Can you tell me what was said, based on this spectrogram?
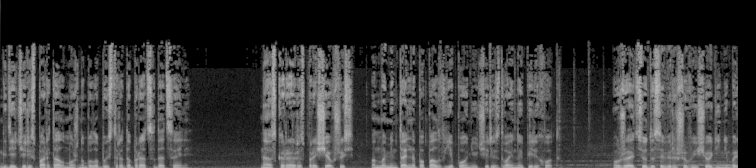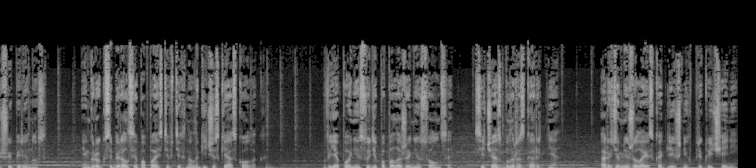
где через портал можно было быстро добраться до цели. Наскоро распрощавшись, он моментально попал в Японию через двойной переход. Уже отсюда, совершив еще один небольшой перенос, игрок собирался попасть в технологический осколок. В Японии, судя по положению солнца, сейчас был разгар дня. Артем, не желая искать лишних приключений,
